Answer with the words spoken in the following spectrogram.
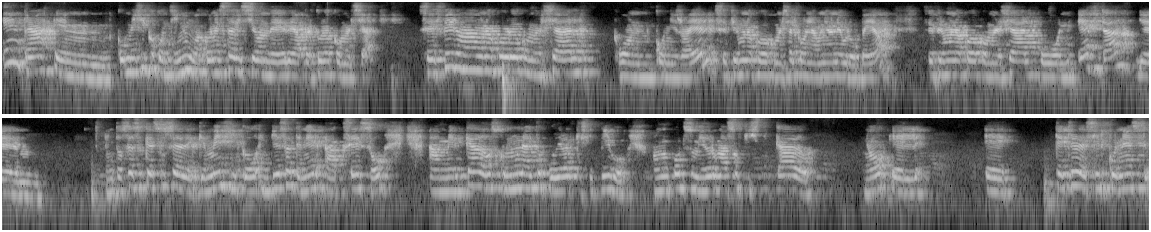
entra en, México continúa con esta visión de, apertura comercial. Se firma un acuerdo comercial con, con, Israel, se firma un acuerdo comercial con la Unión Europea, se firma un acuerdo comercial con EFTA. Em, entonces, ¿qué sucede? Que México empieza a tener acceso a mercados con un alto poder adquisitivo, a un consumidor más sofisticado, ¿no? El, eh, ¿Qué quiero decir con esto?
